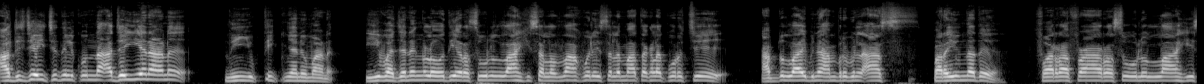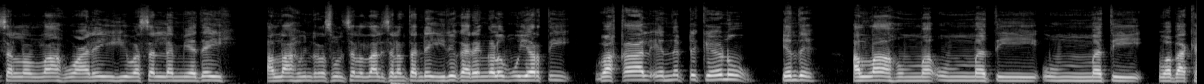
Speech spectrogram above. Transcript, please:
അതിജയിച്ചു നിൽക്കുന്ന അജയ്യനാണ്. നീ യുക്തിജ്ഞനുമാണ്. ഈ വചനങ്ങൾ ഓതിയ അള്ളാഹി സല്ലല്ലാഹു അലൈഹി സ്വലമ തങ്ങളെക്കുറിച്ച് അബ്ദുല്ലാഹിബിൻ അംബ്രുബിൻ ആസ് പറയുന്നത് ഫറഫ റസൂലുല്ലാഹി സല്ലാഹു അലൈഹി വസല്ലം യദൈ അള്ളാഹുവിൻ റസൂൽ സല്ലാ അലൈഹി വസല്ലം തന്റെ ഇരു കരങ്ങളും ഉയർത്തി. വക്കാൽ എന്നിട്ട് കേണു. എന്ത്? അള്ളാഹുമ്മ ഉമ്മത്തി ഉമ്മത്തി വബക്ക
